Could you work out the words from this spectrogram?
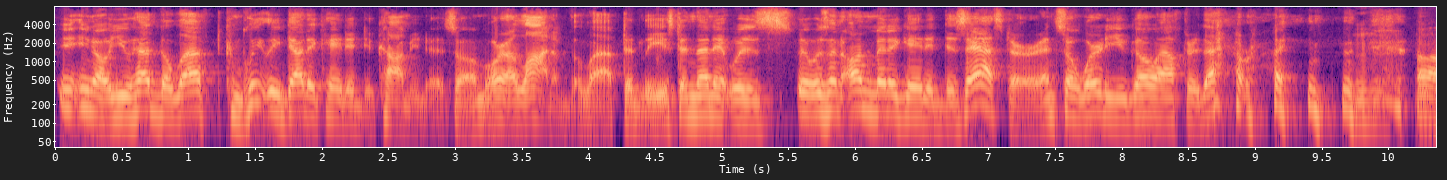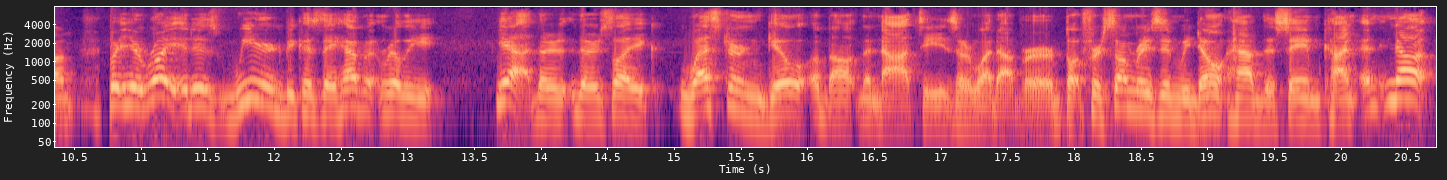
you know you had the left completely dedicated to communism, or a lot of the left at least, and then it was it was an unmitigated disaster. And so where do you go after that, right? Mm-hmm. um, but you're right; it is weird because they haven't really yeah, there, there's like Western guilt about the Nazis or whatever, but for some reason we don't have the same kind. And now,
